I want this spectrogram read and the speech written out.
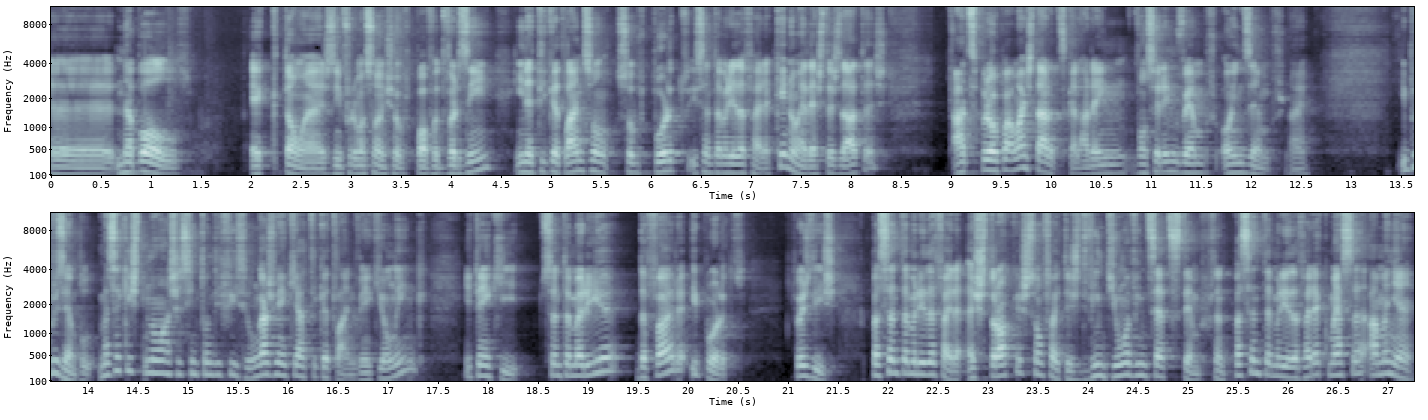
uh, na Bol é que estão as informações sobre Pova de Varzim e na Ticketline são sobre Porto e Santa Maria da Feira. Quem não é destas datas há de se preocupar mais tarde, se calhar em, vão ser em novembro ou em dezembro, não é? E por exemplo, mas é que isto não acha assim tão difícil. Um gajo vem aqui à Ticketline, vem aqui um link e tem aqui Santa Maria da Feira e Porto. Depois diz, para Santa Maria da Feira, as trocas são feitas de 21 a 27 de setembro. Portanto, para Santa Maria da Feira começa amanhã.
